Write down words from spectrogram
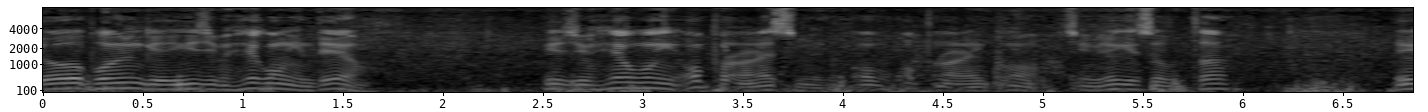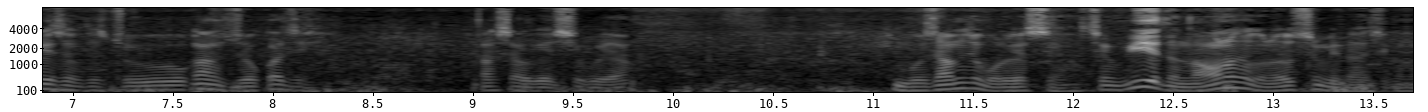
요 보이는 게 이게 지금 해공인데요. 이게 지금 해공이 오픈 안 했습니다. 오, 오픈 안 했고 지금 여기서부터 여기서부터 쭉 가면서 저까지 낚시하고 계시고요. 뭐 잡는지 모르겠어요. 지금 위에도 나오는 적은 없습니다. 지금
